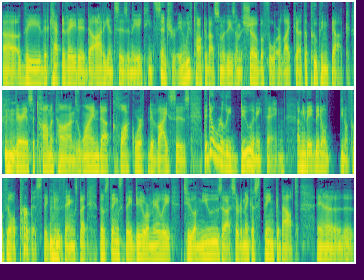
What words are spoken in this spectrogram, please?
uh, the that captivated audiences in the 18th century, and we've talked about some of these on the show before, like uh, the pooping duck, various automatons, wind-up clockwork devices that don't really do anything. I mean, they they don't you know fulfill a purpose. They do things, but those things that they do are merely to amuse us or to make us think about you know, the-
